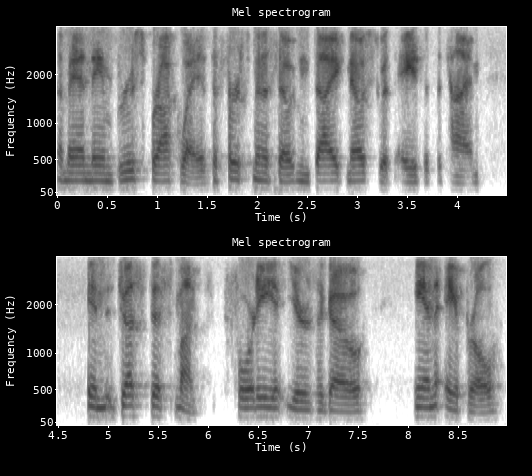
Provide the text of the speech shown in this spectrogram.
a man named Bruce Brockway, the first Minnesotan diagnosed with AIDS at the time. In just this month, 40 years ago, in April,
